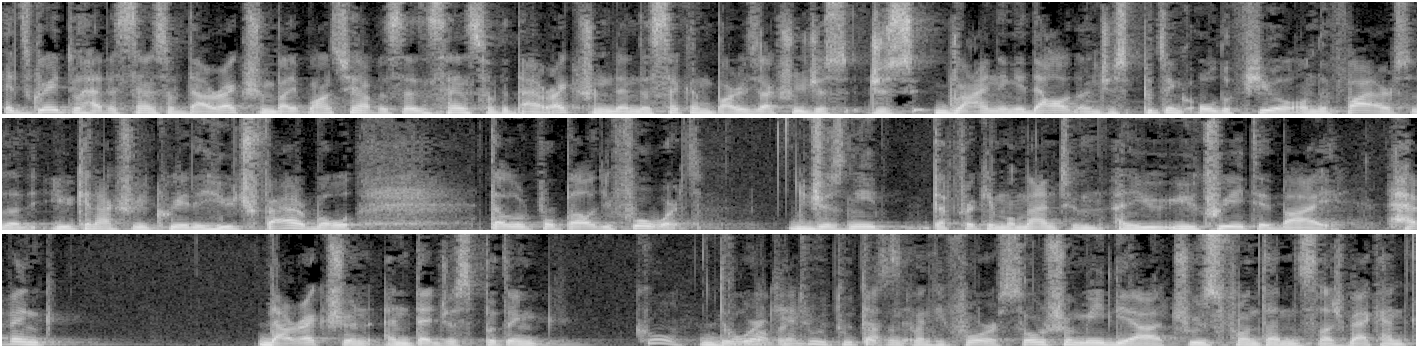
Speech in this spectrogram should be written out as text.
It's great to have a sense of direction, but once you have a sense of direction, then the second part is actually just just grinding it out and just putting all the fuel on the fire so that you can actually create a huge fireball that will propel you forward. You just need the freaking momentum, and you, you create it by having direction and then just putting Cool. The goal work two, 2024, social media, choose front end slash backend.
